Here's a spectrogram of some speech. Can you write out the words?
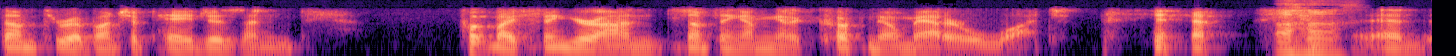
thumb through a bunch of pages and put my finger on something I'm going to cook no matter what. uh-huh. And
